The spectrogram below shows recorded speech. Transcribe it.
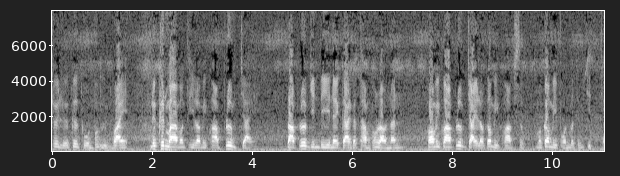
ช่วยเหลือเกื้อกูลผู้อื่นไว้ นึกขึ้นมาบางทีเรามีความปลื้มใจปราบปลื้มยินดีในการกระทำของเรานั้น พอมีความปลื้มใจเราก็มีความสุข มันก็มีผลมาถึงจิตใจ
